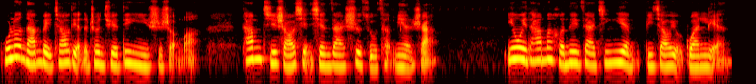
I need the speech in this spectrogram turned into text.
无论南北焦点的正确定义是什么。它们极少显现在世俗层面上，因为它们和内在经验比较有关联，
